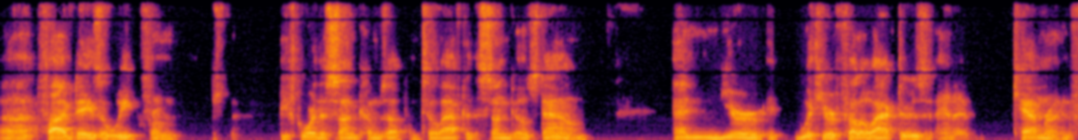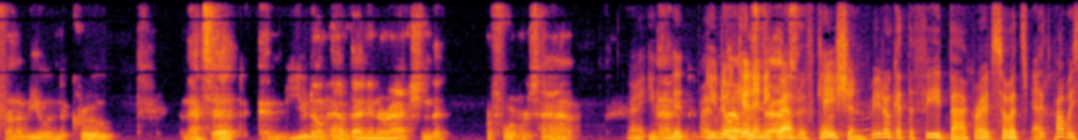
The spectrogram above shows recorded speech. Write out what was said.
uh, five days a week from before the sun comes up until after the sun goes down. And you're with your fellow actors and a camera in front of you and the crew. And that's it. And you don't have that interaction that performers have. Right. You, And it- Right, you don't get any dad's- gratification. You don't get the feedback, right? So it's Yeah. it's probably There's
